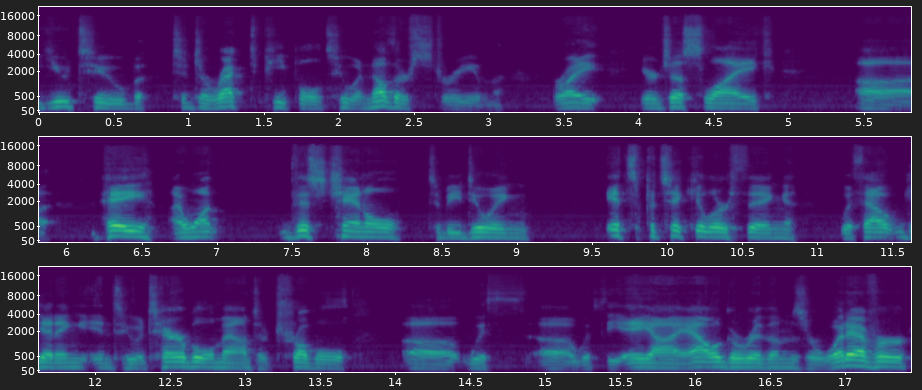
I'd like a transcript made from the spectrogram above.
youtube to direct people to another stream right? You're just like uh hey i want this channel to be doing its particular thing without getting into a terrible amount of trouble uh, with uh, with the AI algorithms or whatever.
